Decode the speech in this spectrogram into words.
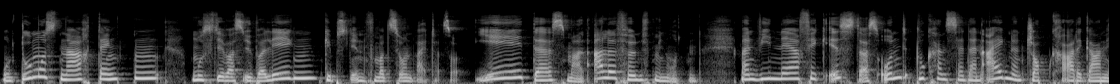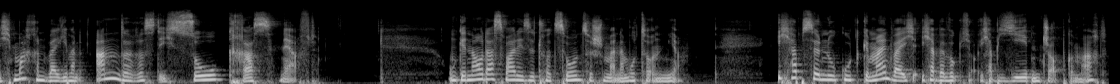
Und du musst nachdenken, musst dir was überlegen, gibst die Information weiter. So, jedes Mal, alle fünf Minuten. Ich meine, wie nervig ist das? Und du kannst ja deinen eigenen Job gerade gar nicht machen, weil jemand anderes dich so krass nervt. Und genau das war die Situation zwischen meiner Mutter und mir ich habe es ja nur gut gemeint, weil ich, ich habe ja wirklich, ich habe jeden Job gemacht.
